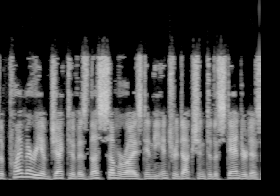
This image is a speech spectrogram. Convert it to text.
The primary objective is thus summarized in the introduction to the standard as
